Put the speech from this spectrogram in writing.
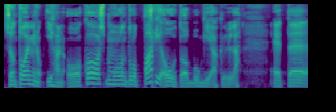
Se on toiminut ihan ok, mulla on tullut pari outoa bugia kyllä, että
